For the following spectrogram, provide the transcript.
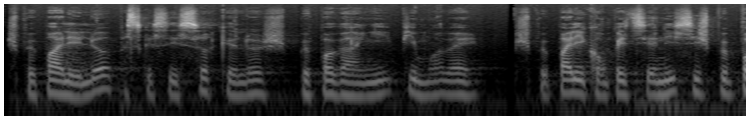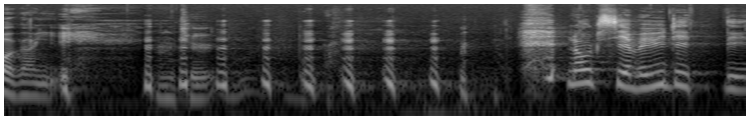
je peux pas aller là parce que c'est sûr que là, je peux pas gagner. Puis moi, ben, je peux pas aller compétitionner si je peux pas gagner. OK. Donc, s'il y avait eu des. des,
